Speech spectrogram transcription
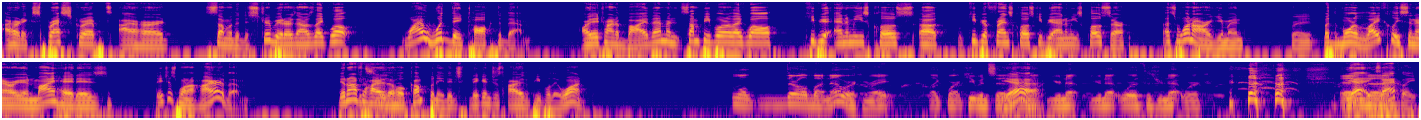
I heard Express Scripts, I heard some of the distributors, and I was like, well, why would they talk to them? Are they trying to buy them? And some people are like, well, keep your enemies close, uh, keep your friends close, keep your enemies closer. That's one argument. Right. But the more likely scenario in my head is they just want to hire them. They don't have to hire the whole company. They just, they can just hire the people they want. Well, they're all about networking, right? Like Mark Cuban says, Yeah. your net your net worth is your network. yeah, And, uh, exactly.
